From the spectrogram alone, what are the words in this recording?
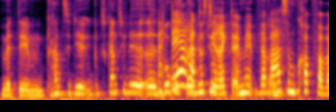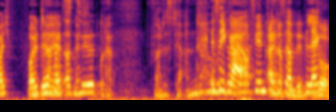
Mit dem, kannst du dir, gibt es ganz viele äh, Ach, Dokus der bei hat es YouTube. direkt, äh, mir war es im Kopf, aber ich Und wollte der jetzt hat nicht. erzählt, oder war das der andere? Ist egal, auf jeden Fall Einer dieser. Black So.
